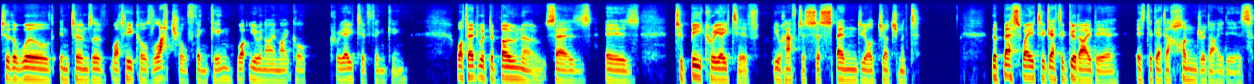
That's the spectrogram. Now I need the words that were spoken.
to the world in terms of what he calls lateral thinking, what you and I might call creative thinking. What Edward de Bono says is to be creative, you have to suspend your judgment. The best way to get a good idea is to get a hundred ideas.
